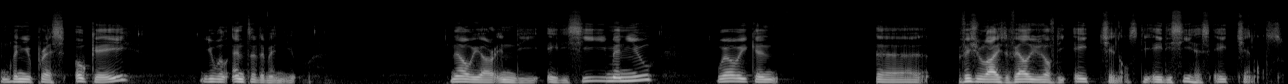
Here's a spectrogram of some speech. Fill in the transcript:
When you press OK, you will enter the menu. Now we are in the ADC menu where we can uh, visualize the values of the eight channels. The ADC has eight channels.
